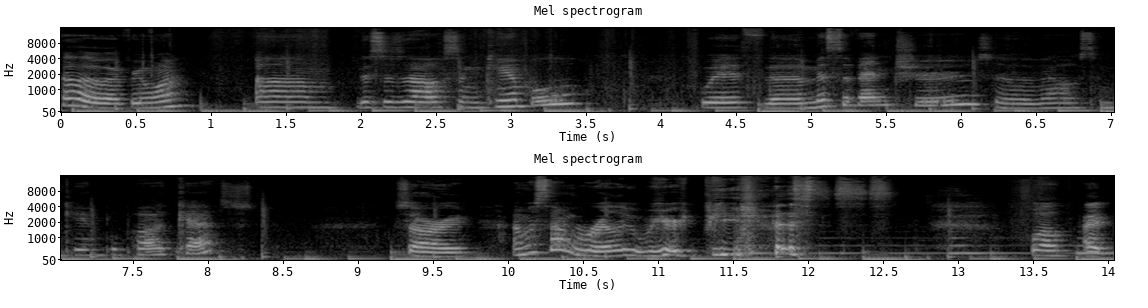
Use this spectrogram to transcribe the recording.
Hello, everyone. Um, this is Allison Campbell with the Misadventures of Allison Campbell podcast. Sorry, I'm gonna sound really weird because, well, I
